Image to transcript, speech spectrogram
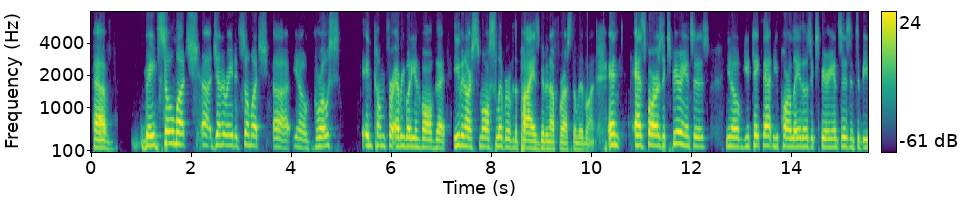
have made so much, uh, generated so much, uh, you know, gross income for everybody involved that even our small sliver of the pie is good enough for us to live on. And as far as experiences you know you take that and you parlay those experiences into be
